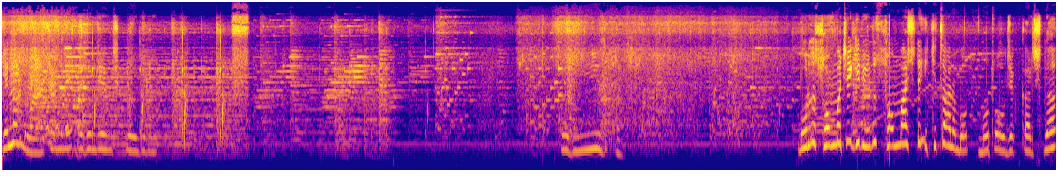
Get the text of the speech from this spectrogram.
Gel lan buraya. Sen beni az önce yanlışlıkla öldürdün. Hadi zıpla. Bu arada son maça giriyoruz. Son maçta iki tane bot, bot olacak karşıda.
